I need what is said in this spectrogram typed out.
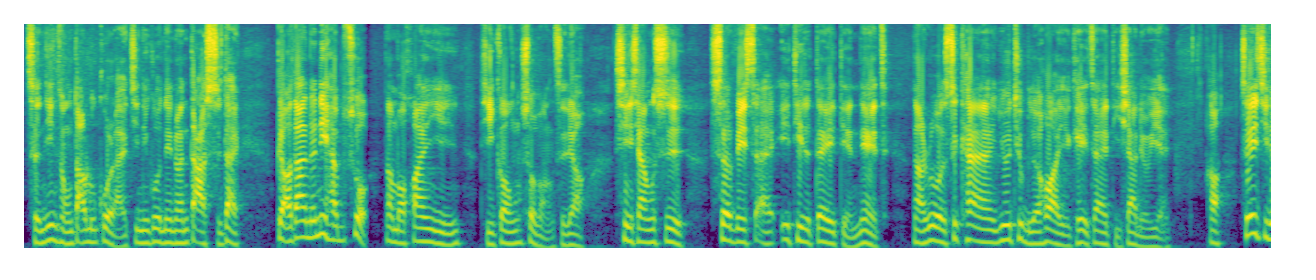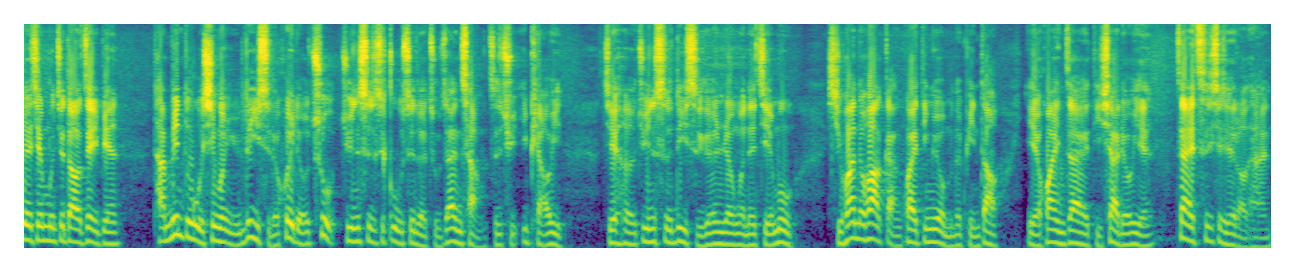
曾经从大陆过来，经历过那段大时代。表达能力还不错，那么欢迎提供受访资料，信箱是 service at ettoday 点 net。那如果是看 YouTube 的话，也可以在底下留言。好，这一集的节目就到这边。谈兵读武新闻与历史的汇流处，军事是故事的主战场，只取一瓢饮，结合军事历史跟人文的节目。喜欢的话，赶快订阅我们的频道，也欢迎在底下留言。再次谢谢老谭，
